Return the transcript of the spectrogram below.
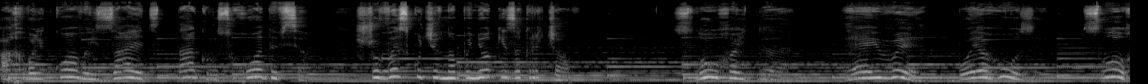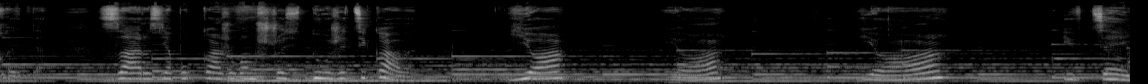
А хвальковий заєць так розходився, що вискочив на пеньок і закричав Слухайте, гей ви, боягузи, слухайте, зараз я покажу вам щось дуже цікаве. Я, я, я. І в цей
